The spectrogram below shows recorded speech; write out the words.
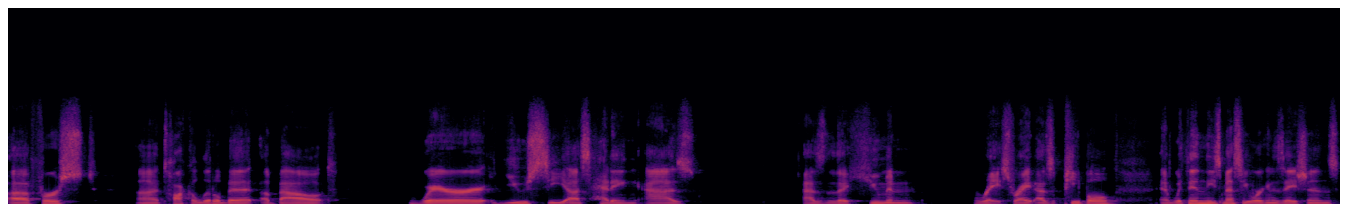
uh, first uh, talk a little bit about where you see us heading as as the human race, right? As people and within these messy organizations,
